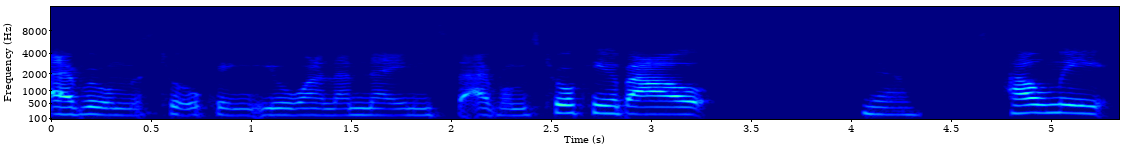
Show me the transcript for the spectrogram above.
everyone was talking, you were one of them names that everyone was talking about. Yeah. Tell me,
